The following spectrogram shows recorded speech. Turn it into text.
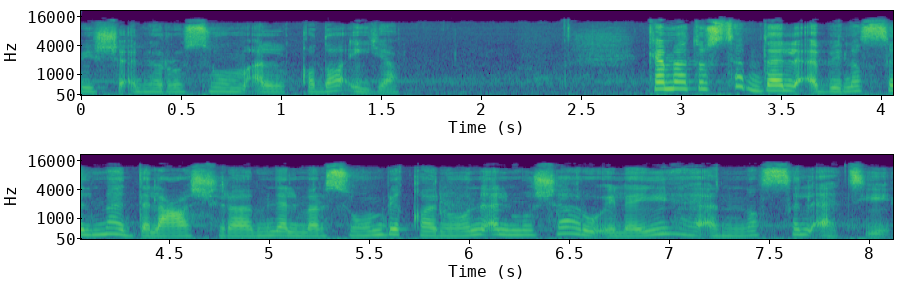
بشأن الرسوم القضائية. كما تستبدل بنص المادة العاشرة من المرسوم بقانون المشار إليه النص الآتي.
